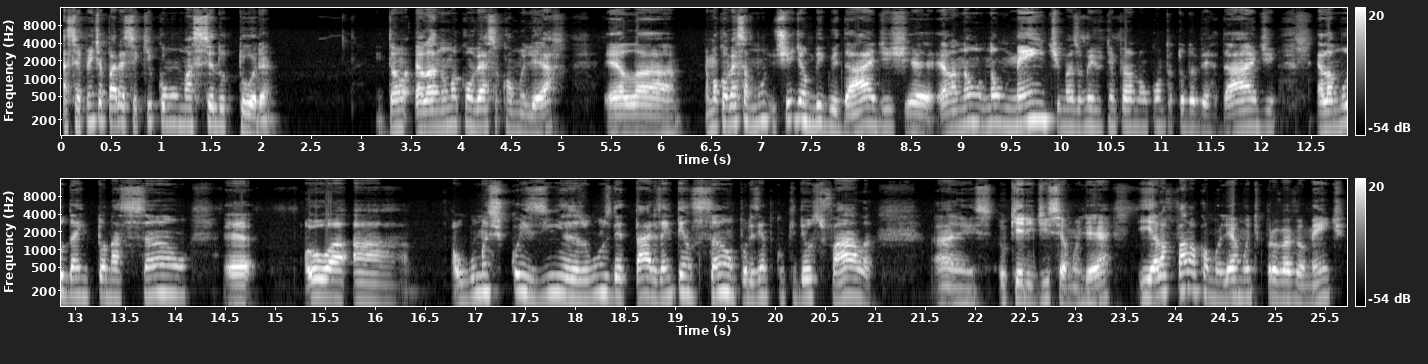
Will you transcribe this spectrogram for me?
a serpente aparece aqui como uma sedutora. Então, ela numa conversa com a mulher, ela é uma conversa muito, cheia de ambiguidades. É, ela não, não mente, mas ao mesmo tempo ela não conta toda a verdade. Ela muda a entonação é, ou a, a, algumas coisinhas, alguns detalhes, a intenção, por exemplo, com que Deus fala as, o que ele disse à mulher, e ela fala com a mulher muito provavelmente,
